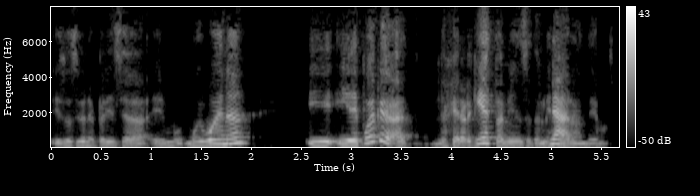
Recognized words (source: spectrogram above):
eso ha sido una experiencia eh, muy buena. Y, después que ah, las jerarquías también se terminaron, digamos.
